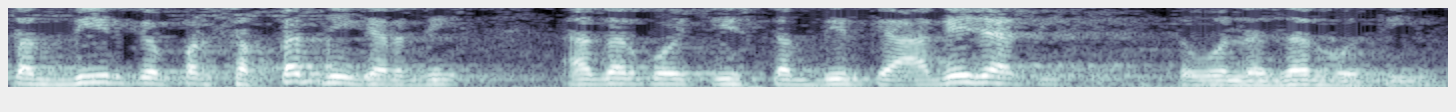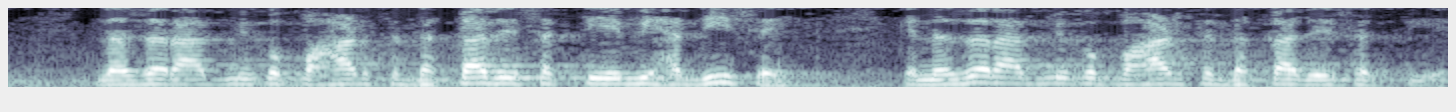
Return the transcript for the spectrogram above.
تقدیر کے اوپر سبقت نہیں کرتی۔ اگر کوئی چیز تقدیر کے آگے جاتی تو وہ نظر ہوتی۔ نظر آدمی کو پہاڑ سے دھکا دے سکتی ہے، یہ بھی حدیث ہے کہ نظر آدمی کو پہاڑ سے دھکا دے سکتی ہے۔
